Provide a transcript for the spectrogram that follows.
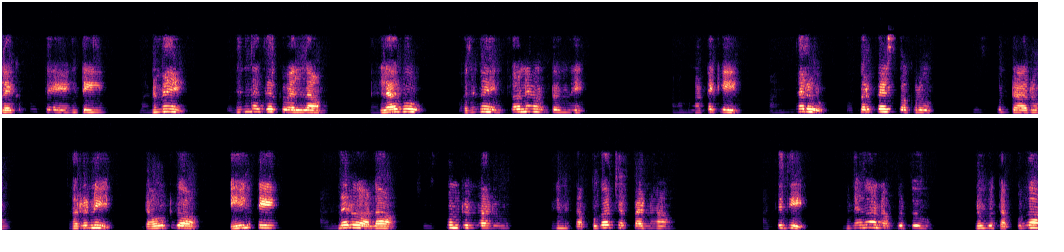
లేకపోతే ఏంటి? మనమే వదిన దగ్గరికి వెళ్దాం. ఎలాగూ వదిన ఇంట్లోనే ఉంటుంది. ఆ మాటకి అందరూ ఒకరి ఫేస్ ఒకరు చూసుకుంటారు. తరుణి డౌట్‌గా ఏంటి అందరూ అలా చూసుకుంటున్నారు? నేను తప్పుగా చెప్పానా? అతిథి చిన్నగా నవ్వుతూ నువ్వు తప్పుగా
